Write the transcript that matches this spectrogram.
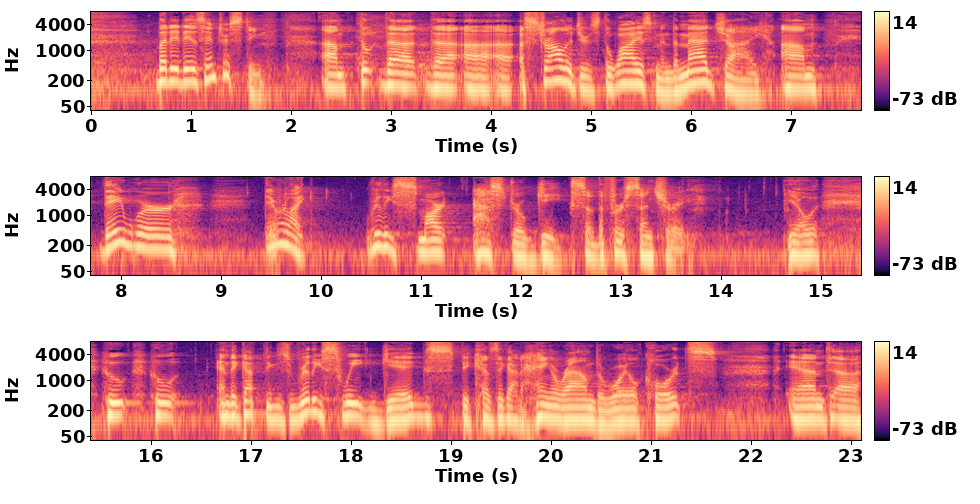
but it is interesting. Um, the the, the uh, uh, astrologers, the wise men, the magi, um, they were they were like really smart astro geeks of the first century. You know, who who and they got these really sweet gigs because they got to hang around the royal courts. And uh,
